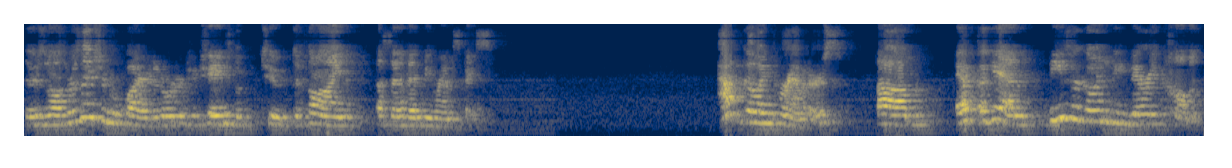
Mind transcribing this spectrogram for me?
there's an authorization required in order to change the, to define a set of NVRAM space. Outgoing parameters, um, again, these are going to be very common.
